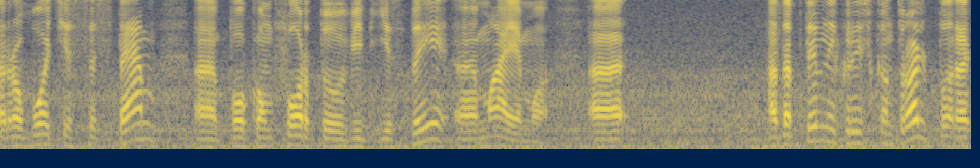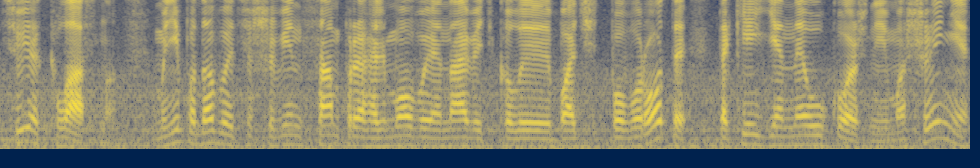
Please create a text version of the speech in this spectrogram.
роботі систем, по комфорту від їзди маємо. Адаптивний круїз-контроль працює класно. Мені подобається, що він сам пригальмовує навіть коли бачить повороти. Таке є не у кожній машині,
